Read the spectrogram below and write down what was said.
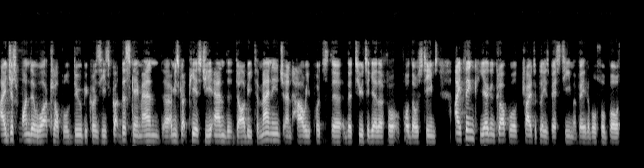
I just wonder what Klopp will do because he's got this game and uh, I mean he's got PSG and the derby to manage and how he puts the the two together for for those teams. I think Jurgen Klopp will try to play his best team available for both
